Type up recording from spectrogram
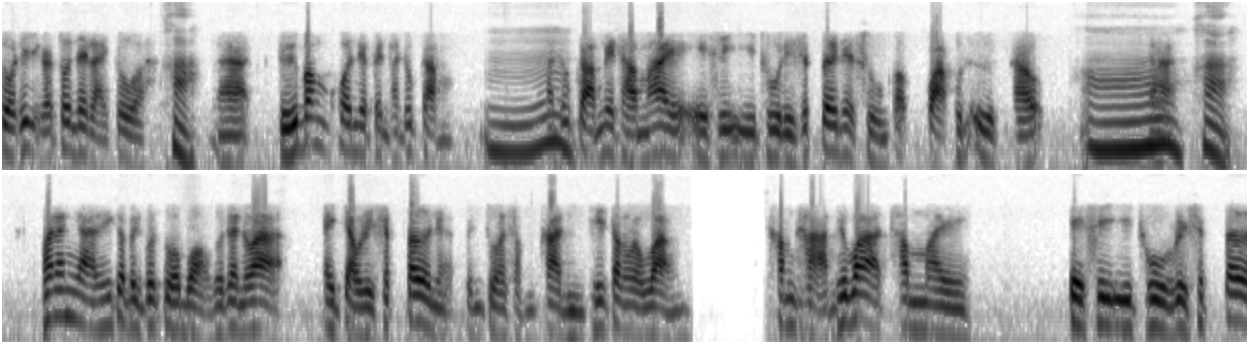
ตัวที่จะกระตุ้นได้หลายตัวค่ะนะฮะหรือบางคนเนี่ยเป็นพันธุกรรมอืมพันธุกรรมเนี่ยทำให้ ACE2 receptor เนี่ยสูงกว่าคนอื่นเขาอ๋อนะค่ะเพราะนั้นงานนี้ก็เป็นตัวบอกเหมือนกันว่าไอ้เจ้า receptor เนี่ยเป็นตัวสำคัญที่ต้องระวัง คำถามที่ว่าทำไม ACE2 receptor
